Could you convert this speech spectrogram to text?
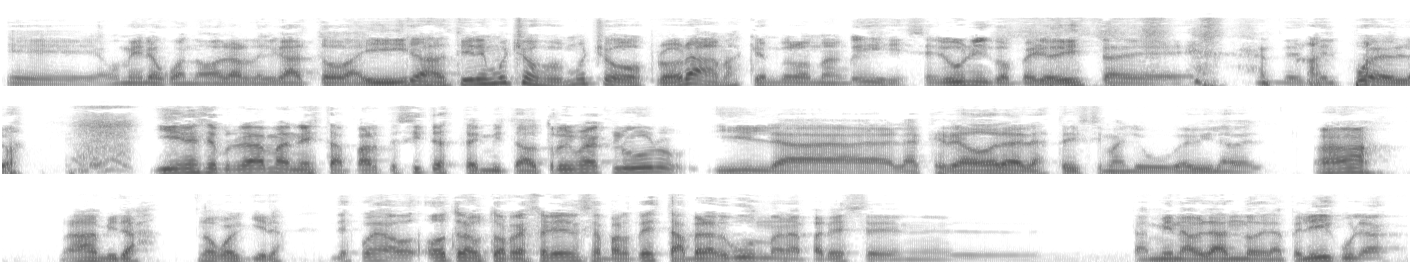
eh, Homero cuando va a hablar del gato ahí. Claro, tiene muchos, muchos programas Ken Broman. Y es el único periodista de- de- del pueblo. Y en ese programa, en esta partecita, está invitado Troy McClure y la, la creadora de la Stacy Malibu, Baby Label. Ah, ah, mirá, no cualquiera. Después otra autorreferencia, aparte de esta, Brad Goodman aparece en el- también hablando de la película.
